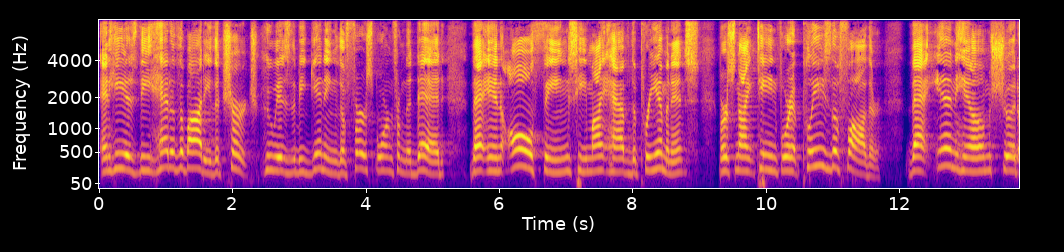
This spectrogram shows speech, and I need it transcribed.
And he is the head of the body, the church, who is the beginning, the firstborn from the dead, that in all things he might have the preeminence. Verse 19, for it pleased the Father that in him should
